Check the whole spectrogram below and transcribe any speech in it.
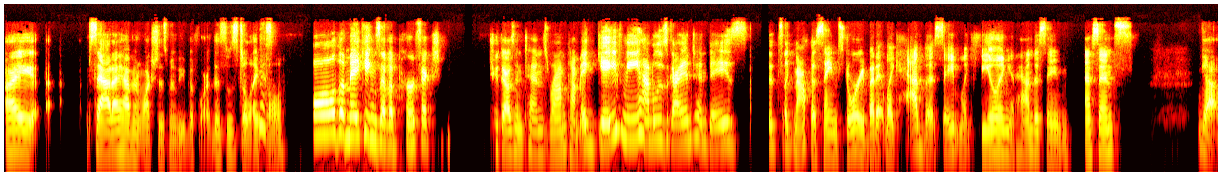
I sad I haven't watched this movie before. This was delightful. all the makings of a perfect 2010s rom com. It gave me How to Lose a Guy in 10 Days. It's like not the same story, but it like had the same like feeling. It had the same essence. Yeah,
